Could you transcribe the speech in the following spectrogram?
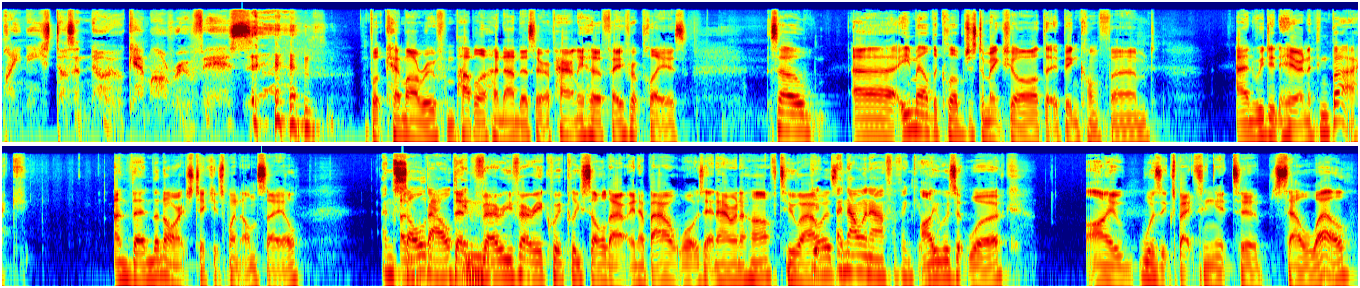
My niece doesn't know who Kemar Roofe is. but Kemar Roofe and Pablo Hernandez are apparently her favorite players. So, uh, emailed the club just to make sure that it had been confirmed, and we didn't hear anything back. And then the Norwich tickets went on sale. And sold out Then in very, very quickly sold out in about what was it, an hour and a half, two hours? an hour and a half, I think. It. I was at work. I was expecting it to sell well.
